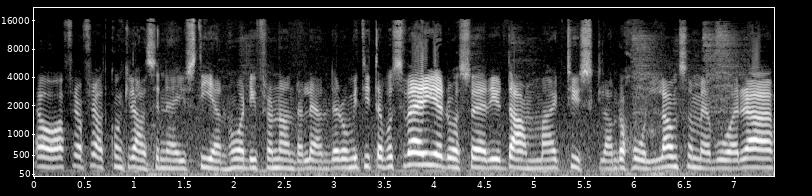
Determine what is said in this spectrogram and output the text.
Ja, framförallt konkurrensen är ju stenhård ifrån andra länder. Om vi tittar på Sverige då så är det ju Danmark, Tyskland och Holland som är våra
